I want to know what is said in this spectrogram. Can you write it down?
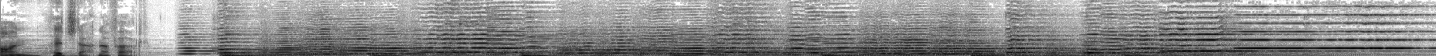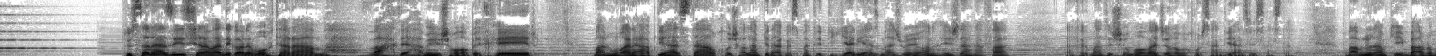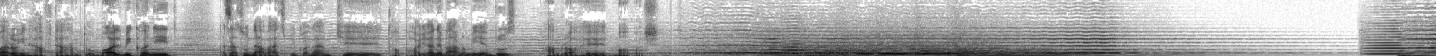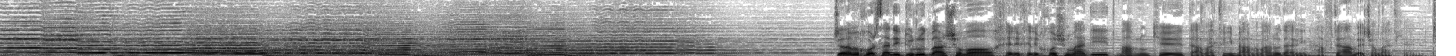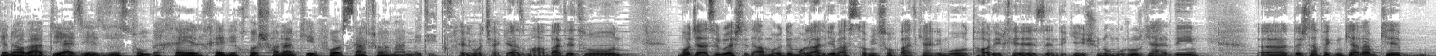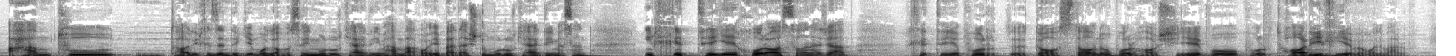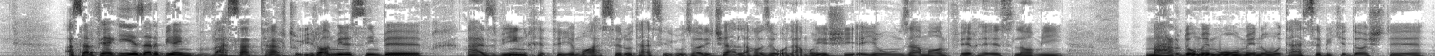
آن هجده نفر. دوستان عزیز شنوندگان محترم وقت همه شما به خیر من هومن عبدی هستم. خوشحالم که در قسمت دیگری از مجموعه آن 18 نفر در خدمت شما و جناب خورسندی عزیز هستم. ممنونم که این برنامه رو این هفته هم دنبال می‌کنید. ازتون دعوت می‌کنم که تا پایان برنامه امروز همراه ما باشید. جناب خورسندی درود بر شما. خیلی خیلی خوش اومدید. ممنون که دعوت این برنامه رو در این هفته هم اجابت کردید. جناب عبدی عزیز روزتون بخیر. خیلی خوشحالم که این فرصت رو من می‌دید. خیلی متشکرم از محبتتون. ما جلسه گذشته در مورد ملالی بستامی صحبت کردیم و تاریخ زندگی ایشون رو مرور کردیم. داشتم فکر می‌کردم که هم تو تاریخ زندگی ملا حسین مرور کردیم هم وقایع بدشت رو مرور کردیم. مثلا این خطه خراسان عجب خطه پر داستان و پر حاشیه و پر تاریخیه به قول معروف. از طرفی اگه یه ذره بیایم وسطتر تو ایران می‌رسیم به قزوین خطه موثر و تاثیرگذاری چه لحاظ علمای شیعه اون زمان فقه اسلامی مردم مؤمن و متعصبی که داشته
